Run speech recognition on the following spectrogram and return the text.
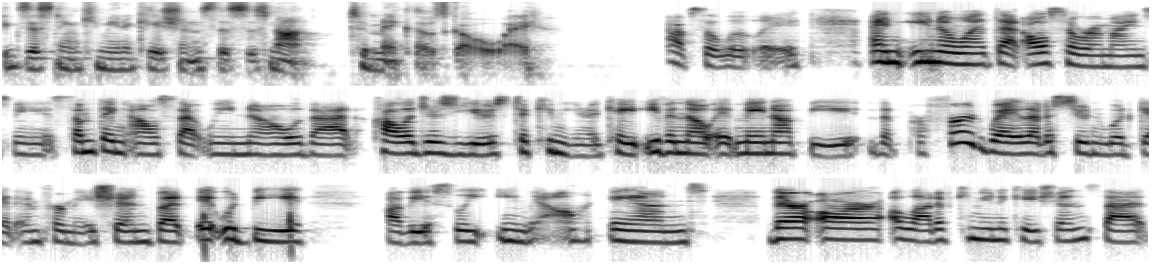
existing communications. This is not to make those go away. Absolutely. And you know what? That also reminds me something else that we know that colleges use to communicate, even though it may not be the preferred way that a student would get information, but it would be obviously email. And there are a lot of communications that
